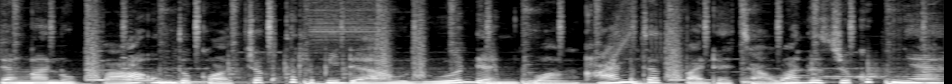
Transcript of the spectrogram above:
Jangan lupa untuk kocok terlebih dahulu dan tuangkan cat pada cawan secukupnya.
